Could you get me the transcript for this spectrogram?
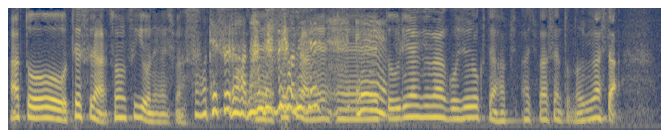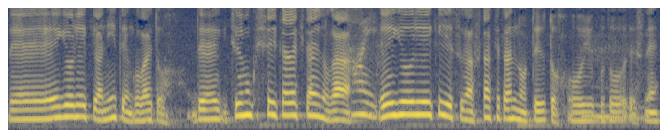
あと、テスラ、その次お願いします。そう、テスラなんですよね。ねえー、っと、売上が56.8%伸びました。で、営業利益が2.5倍と。で、注目していただきたいのが、はい、営業利益率が2桁に乗っているということですね。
